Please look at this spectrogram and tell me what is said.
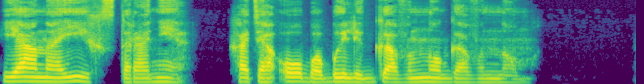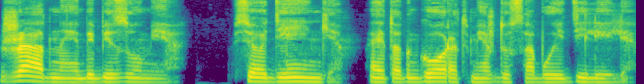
Я на их стороне, хотя оба были говно говном. Жадные до безумия. Все деньги, этот город между собой делили.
